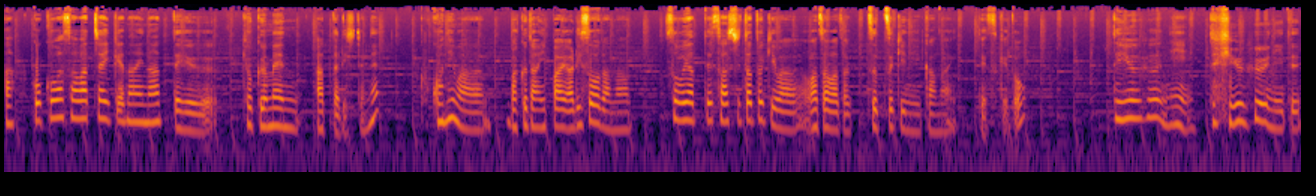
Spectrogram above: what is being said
あここは触っちゃいけないなっていう局面あったりしてね。ここには爆弾いっぱいありそうだな。そうやって察した時はわざわざつっつきに行かないですけど。っていう風に っていう風にって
